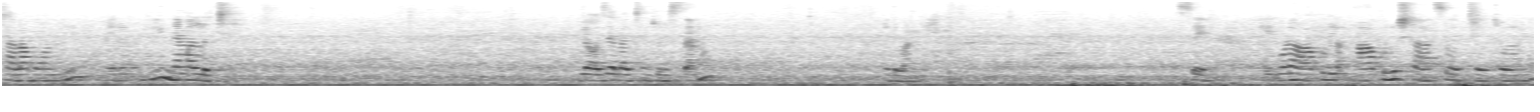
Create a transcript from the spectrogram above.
చాలా బాగుంది. మెరూన్కి నెమళ్ళు వచ్చాయి. బ్లౌజ్ ఎలా వచ్చింది చూపిస్తాను. ఇదిగోండి. సేమ్ ఇవి కూడా ఆకుల ఆకులు స్టార్స్ వచ్చాయి చూడండి.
